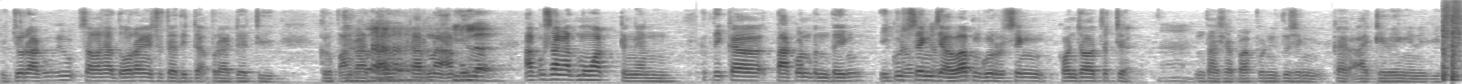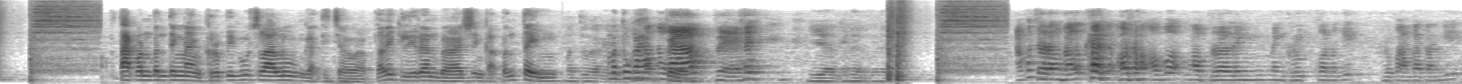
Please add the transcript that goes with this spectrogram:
Jujur aku salah satu orang yang sudah tidak berada di grup angkatan karena aku Hilang. aku sangat muak dengan ketika takon penting iku sing jawab. nggur sing konco cedek. Nah, entah siapa pun itu sing kayak dhewe ngene iki takon penting nang grup iku selalu nggak dijawab. Tapi giliran bahas yang nggak penting, metu kabeh. iya bener bener Aku jarang banget kan ono apa ngobrol ning ning grup kono ki, grup angkatan ki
